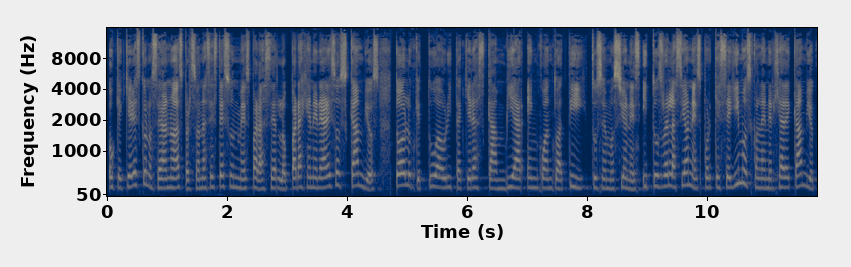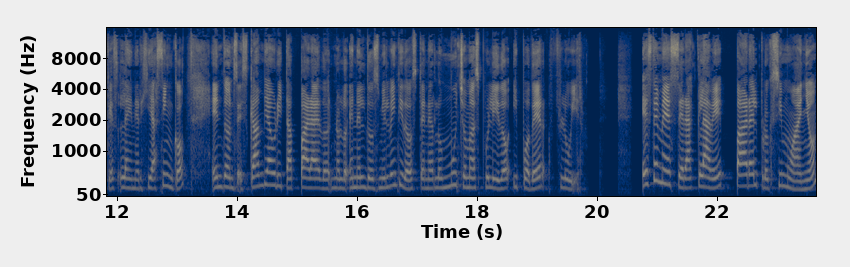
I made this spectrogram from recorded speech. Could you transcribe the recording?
o que quieres conocer a nuevas personas, este es un mes para hacerlo, para generar esos cambios, todo lo que tú ahorita quieras cambiar en cuanto a ti, tus emociones y tus relaciones, porque seguimos con la energía de cambio, que es la energía 5. Entonces, cambia ahorita para en el 2022 tenerlo mucho más pulido y poder fluir. Este mes será clave para el próximo año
